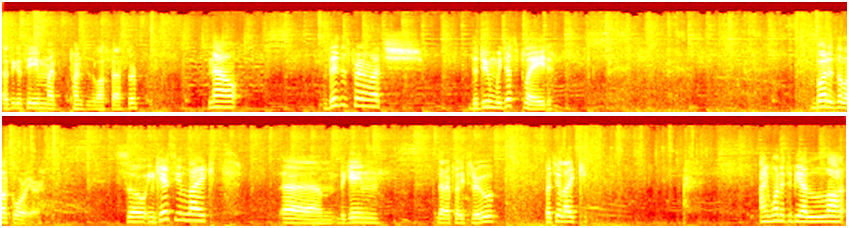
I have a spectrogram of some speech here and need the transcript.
as you can see, my punch is a lot faster. Now, this is pretty much the Doom we just played, but it's a lot gorier. So in case you liked um, the game that I played through, but you're like, I want it to be a lot,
